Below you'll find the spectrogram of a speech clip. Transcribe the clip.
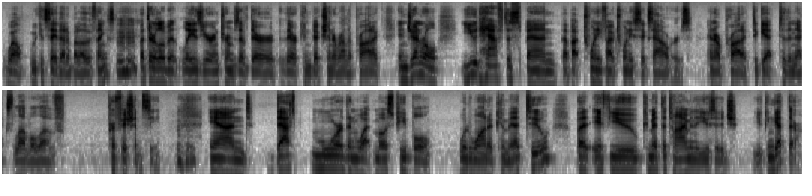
well, we could say that about other things, mm-hmm. but they're a little bit lazier in terms of their their conviction around the product. In general, you'd have to spend about 25, 26 hours in our product to get to the next level of proficiency, mm-hmm. and that's more than what most people would want to commit to. But if you commit the time and the usage, you can get there.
